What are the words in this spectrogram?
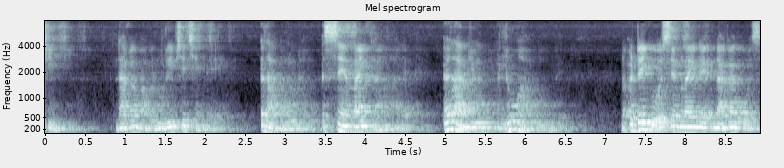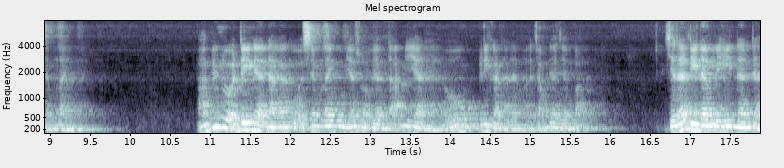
ရှိအနာဂတ်မှာဘယ်လိုလေးဖြစ်ချင်တယ်အဲ့ဒါမလို့တော့အစင်လိုက်တာတဲ့အဲ့ဒါမျိုးမလို့ရဘူးတဲ့နော်အတိတ်ကိုအစင်မလိုက်နဲ့အနာဂတ်ကိုအစင်မလိုက်နဲ့ ဘာဖြစ်လို့အတိတ်နဲ့အနာဂတ်ကိုအစင်မလိုက်ဖို့မြတ်စွာဘုရားတားမြစ်ရတာလို့အဲ့ဒီကဏ္ဍထဲမှာအကြောင်းပြချက်ပါယရတိတံမေဟိနန္တံ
